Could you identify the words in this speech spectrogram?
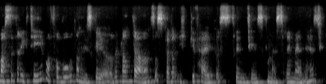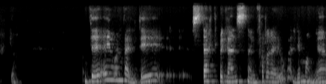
masse direktiver for hvordan de skal gjøre det. Blant annet så skal det ikke feires trinitinske messer i menighetskirker. Det er jo en veldig sterk begrensning, for det er jo veldig mange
